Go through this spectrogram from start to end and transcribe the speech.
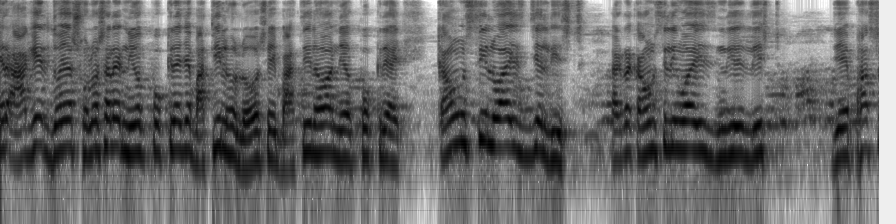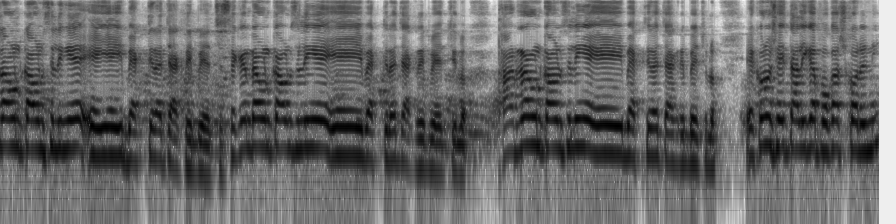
এর আগের দু ষোলো সালের নিয়োগ প্রক্রিয়া যে বাতিল হলো, সেই বাতিল হওয়া নিয়োগ প্রক্রিয়ায় কাউন্সিল ওয়াইজ যে লিস্ট একটা কাউন্সিলিং ওয়াইজ লিস্ট যে ফার্স্ট রাউন্ড কাউন্সিলিংয়ে এই এই ব্যক্তিরা চাকরি পেয়েছে। সেকেন্ড রাউন্ড কাউন্সিলিংয়ে এই ব্যক্তিরা চাকরি পেয়েছিল। থার্ড রাউন্ড কাউন্সিলিংয়ে এই ব্যক্তিরা চাকরি পেয়েছিল। এখনও সেই তালিকা প্রকাশ করেনি।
